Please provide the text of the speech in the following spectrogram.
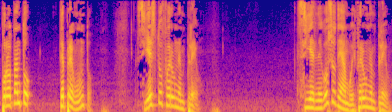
Por lo tanto, te pregunto, si esto fuera un empleo, si el negocio de Amway fuera un empleo,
